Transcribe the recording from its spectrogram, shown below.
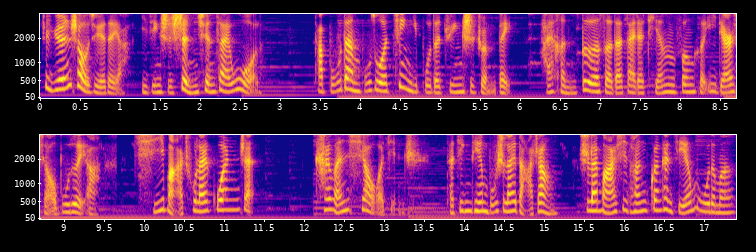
这袁绍觉得呀，已经是胜券在握了。他不但不做进一步的军事准备，还很嘚瑟的带着田丰和一点小部队啊，骑马出来观战。开玩笑啊，简直！他今天不是来打仗，是来马戏团观看节目的吗？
